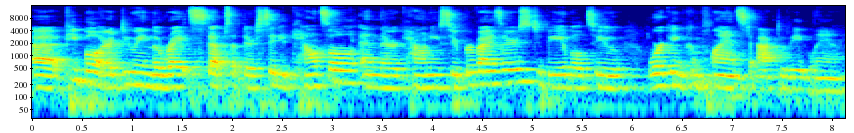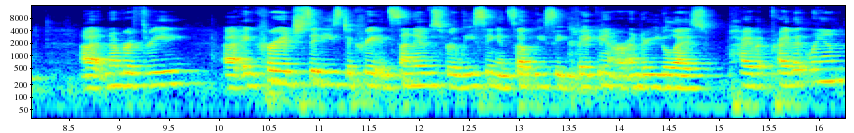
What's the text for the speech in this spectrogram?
uh, people are doing the right steps at their city council and their county supervisors to be able to work in compliance to activate land. Uh, number three, uh, encourage cities to create incentives for leasing and subleasing vacant or underutilized private, private land.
